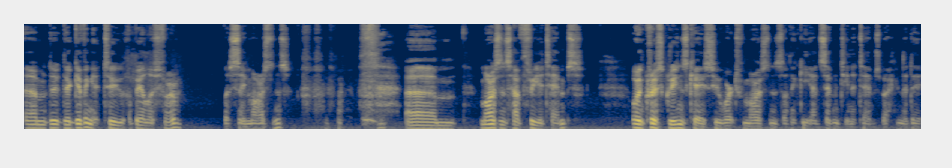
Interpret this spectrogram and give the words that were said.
Um, they're, they're, giving it to a bailiff firm, let's say Marston's. Um, Marston's have three attempts. Or in Chris Green's case, who worked for Marston's, I think he had 17 attempts back in the day.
